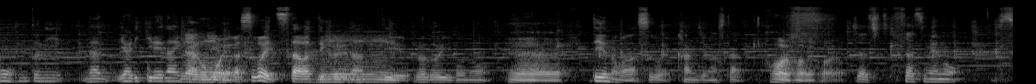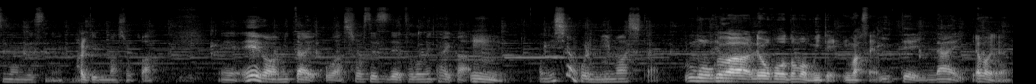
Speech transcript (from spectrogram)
もう本当になやりきれない感っていうのがすごい伝わってくるなっていうロドリゴのっへていうのはすごい感じました。えはいはいはい。じゃあちょっと2つ目の質問ですね。はい。見てみましょうか、えー映画は見たいは小説でとどめたいか、うん西山これ見ました？もう僕は両方とも見ていません。見ていない。やっぱりね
